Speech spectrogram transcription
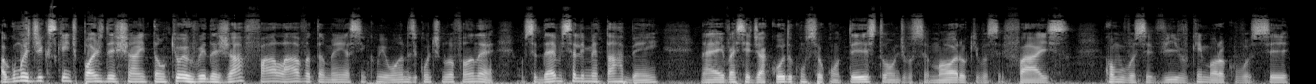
algumas dicas que a gente pode deixar, então, que o Ayurveda já falava também há 5 mil anos e continua falando é: você deve se alimentar bem, né? E vai ser de acordo com o seu contexto, onde você mora, o que você faz, como você vive, quem mora com você,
